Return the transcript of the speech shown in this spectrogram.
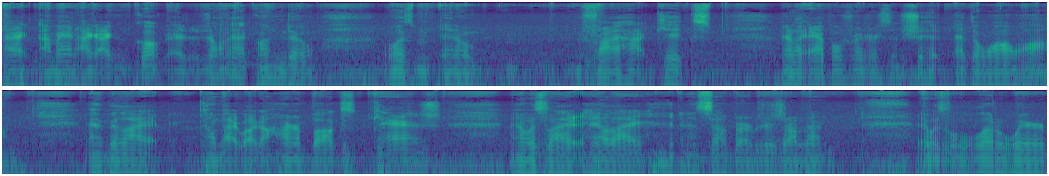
I, I mean, I, I could cook. The only I couldn't do was, you know, fry hot cakes, you know, like apple fritters and shit at the Wawa, and be like, come back with like a hundred bucks cash. And it was like, you know, like in the suburbs or something. It was a little weird.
